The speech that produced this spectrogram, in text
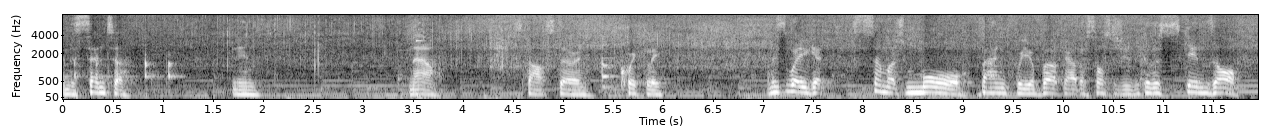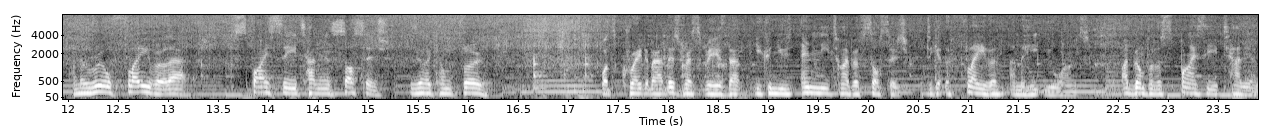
in the centre. In. Now, start stirring quickly. And this is where you get so much more bang for your buck out of the sausages because the skin's off and the real flavour of that spicy Italian sausage is going to come through. What's great about this recipe is that you can use any type of sausage to get the flavour and the heat you want. I've gone for the spicy Italian,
